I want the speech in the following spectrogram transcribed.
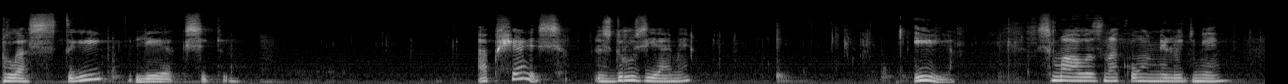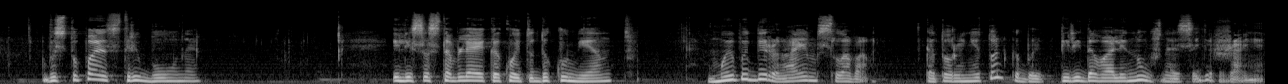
пласты лексики. Общаясь с друзьями или с малознакомыми людьми, выступая с трибуны или составляя какой-то документ, мы выбираем слова, которые не только бы передавали нужное содержание,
